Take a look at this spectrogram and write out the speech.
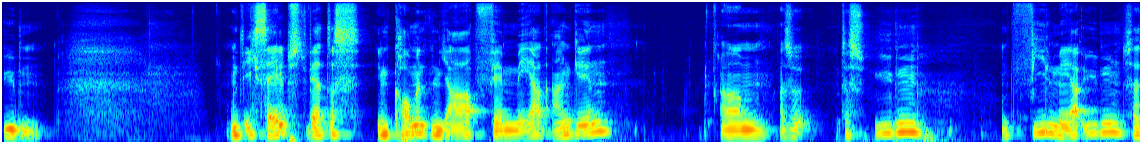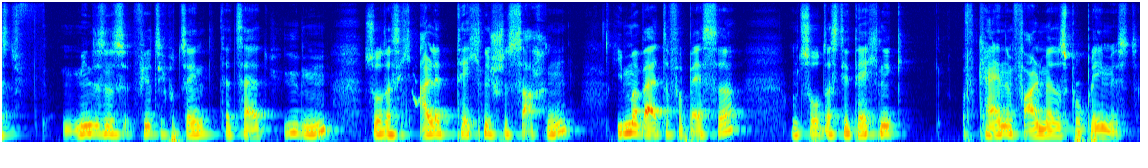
üben. Und ich selbst werde das im kommenden Jahr vermehrt angehen. Ähm, also das Üben und viel mehr üben, das heißt mindestens 40% der Zeit üben, so dass ich alle technischen Sachen immer weiter verbessere und so, dass die Technik auf keinen Fall mehr das Problem ist.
